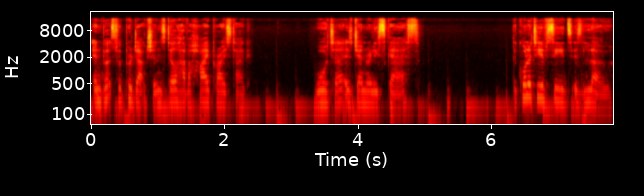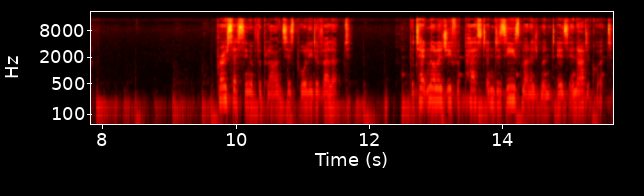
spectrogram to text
Inputs for production still have a high price tag. Water is generally scarce. The quality of seeds is low. Processing of the plants is poorly developed. The technology for pest and disease management is inadequate.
